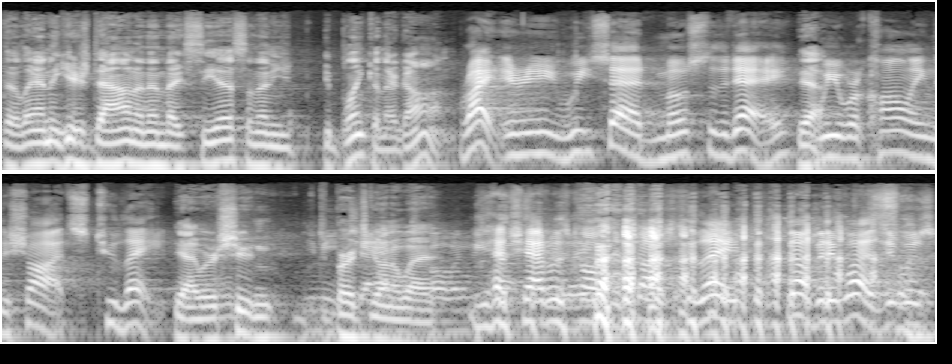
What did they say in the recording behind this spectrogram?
their landing gear's down, and then they see us, and then you, you blink and they're gone. Right, and we- we said most of the day Yeah. we were calling the shots too late. Yeah, we're shooting the birds going away. Yeah, Chad was calling the shots too late. No, but it was. It was.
